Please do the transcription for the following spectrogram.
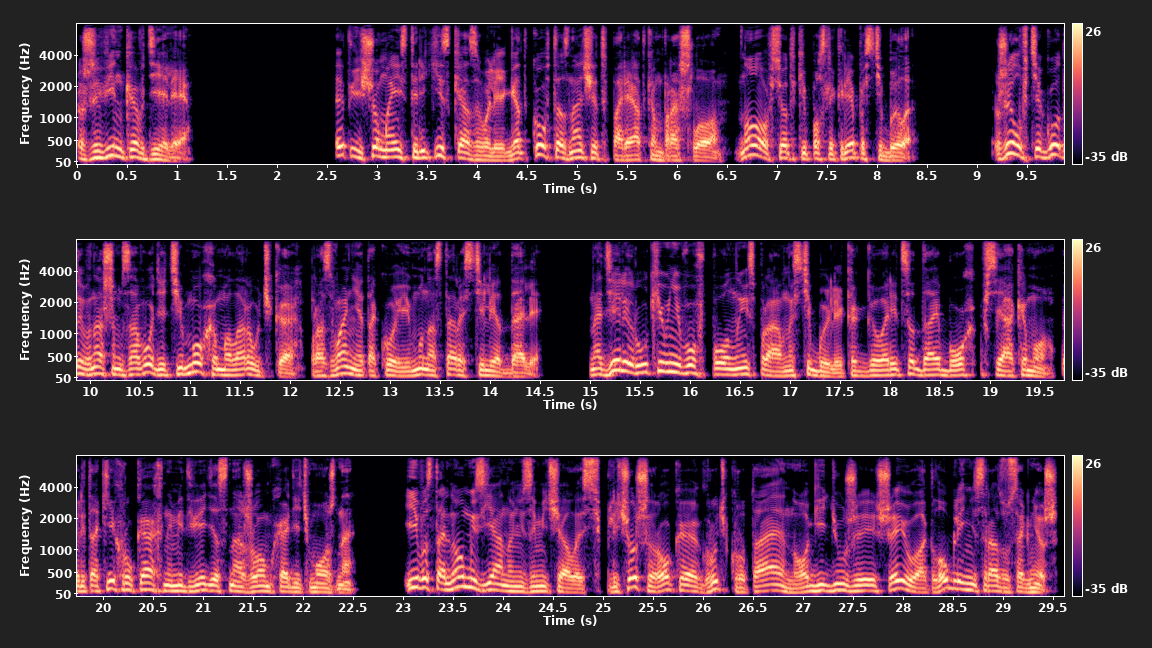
Живинка в деле. Это еще мои старики сказывали, годков-то, значит, порядком прошло. Но все-таки после крепости было. Жил в те годы в нашем заводе Тимоха Малоручка, прозвание такое ему на старости лет дали. На деле руки у него в полной исправности были, как говорится, дай бог всякому. При таких руках на медведя с ножом ходить можно. И в остальном изъяну не замечалось. Плечо широкое, грудь крутая, ноги дюжие, шею оглобли не сразу согнешь.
